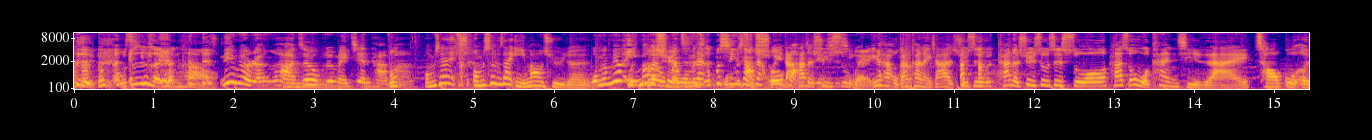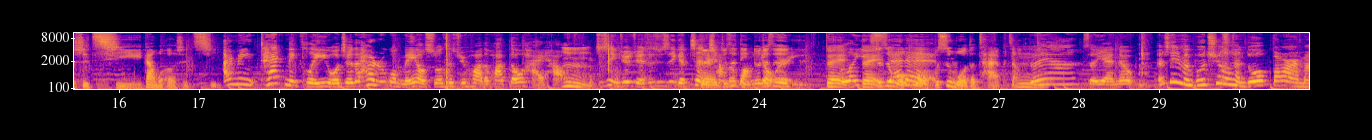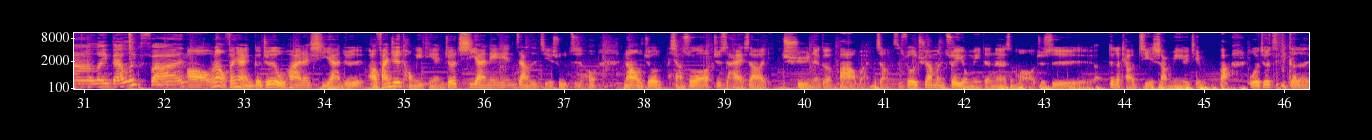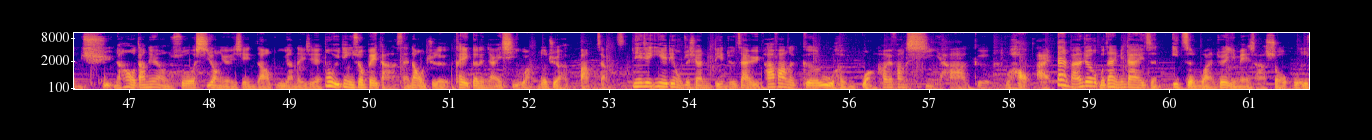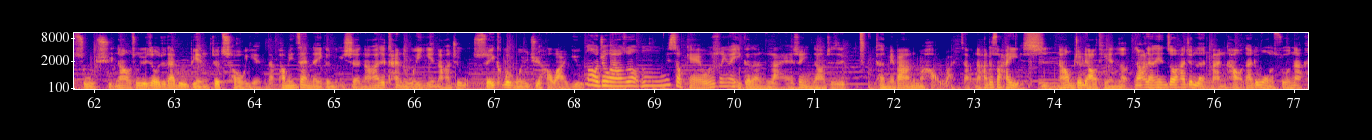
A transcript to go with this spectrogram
我是不是人很好？你有没有人很好？嗯、最后不就没见他吗？我们现在，我们是不是在以貌取人？我们没有以貌取人，我们只是不欣赏。在回答他的叙述哎、欸，因为他我刚刚看了一下他的叙述，他的叙述是说，他说我看起来超过二十七，但我二十七。I mean technically，我觉得他如果没有说这句话的话都还好，嗯，就是你就会觉得这就是一个正常的网友而已。对对，就是我我不是我的 type 这样。嗯、对啊，So yeah no。而且你们不是去了很多 bar 吗？Like that look fun。哦、oh，那我分享一个，就是我后来在西岸，就是哦，反正就是同一天，就是西岸那天这样子结束之后，然后我就想说，就是还是要去那个 bar 玩这样子，所以我去他们最有名的那个什么，就是那个条街上面有一间 bar，我就一个人去。然后我当天想说，希望有一些你知道不一样的一些，不一定说被搭讪，但我觉得可以跟人家一起玩，我都觉得很棒这样子。那间夜店我最喜欢的点就是在。他放的歌路很广，他会放嘻哈歌，我好爱。但反正就我在里面待一整一整晚，就也没啥收获，就出去。然后我出去之后，我就在路边就抽烟的，旁边站了一个女生，然后她就看了我一眼，然后就随口问我一句 How are you？那我就回答说，嗯，It's okay。我就说因为一个人来，所以你知道就是可能没办法那么好玩这样。然后他就说他也是，然后我们就聊天了。然后聊天之后，他就人蛮好，他就问我说那。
